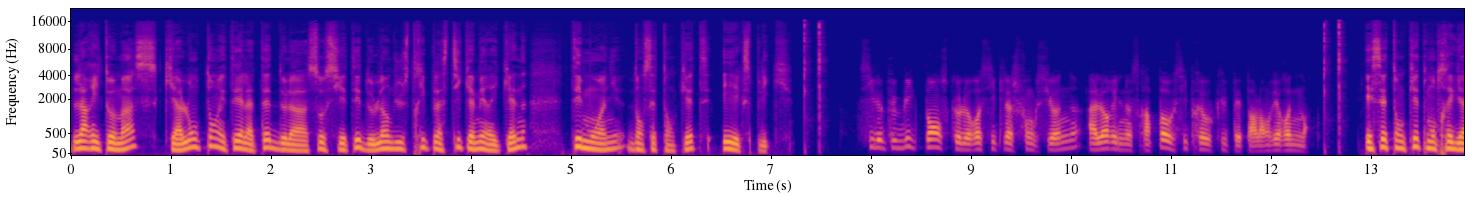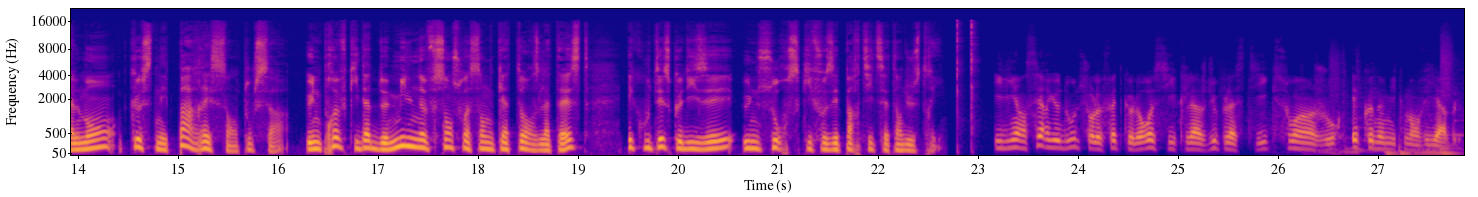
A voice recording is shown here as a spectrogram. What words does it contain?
Larry Thomas, qui a longtemps été à la tête de la Société de l'industrie plastique américaine, témoigne dans cette enquête et explique. Si le public pense que le recyclage fonctionne, alors il ne sera pas aussi préoccupé par l'environnement. Et cette enquête montre également que ce n'est pas récent tout ça. Une preuve qui date de 1974 l'atteste. Écoutez ce que disait une source qui faisait partie de cette industrie. Il y a un sérieux doute sur le fait que le recyclage du plastique soit un jour économiquement viable.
